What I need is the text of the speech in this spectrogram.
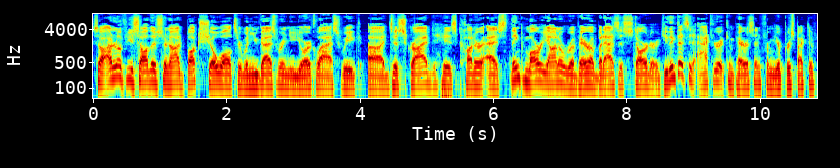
So I don't know if you saw this or not. Buck Showalter, when you guys were in New York last week, uh, described his cutter as think Mariano Rivera, but as a starter. Do you think that's an accurate comparison from your perspective?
